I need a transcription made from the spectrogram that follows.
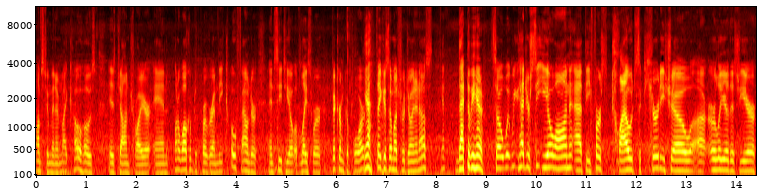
I'm Stu Miniman, my co-host is John Troyer, and I want to welcome to the program the co-founder and CTO of Lacework, Vikram Kapoor. Yeah. Thank you so much for joining us. Yeah. Glad to be here. So we, we had your CEO on at the first cloud security show uh, earlier this year.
